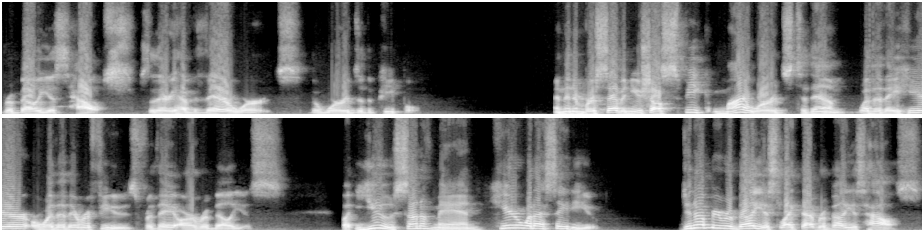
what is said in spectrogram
rebellious house. So there you have their words, the words of the people. And then in verse 7, you shall speak my words to them, whether they hear or whether they refuse, for they are rebellious. But you, Son of Man, hear what I say to you. Do not be rebellious like that rebellious house.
